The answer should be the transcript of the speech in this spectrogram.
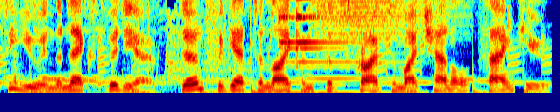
See you in the next video. Don't forget to like and subscribe to my channel, thank you.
